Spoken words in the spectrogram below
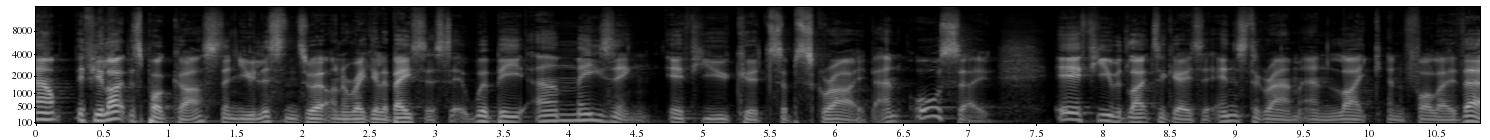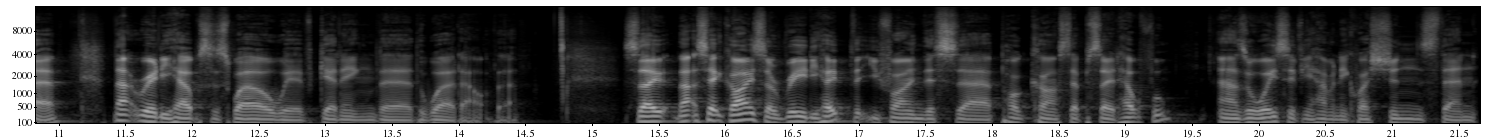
Now, if you like this podcast and you listen to it on a regular basis, it would be amazing if you could subscribe. And also, if you would like to go to Instagram and like and follow there, that really helps as well with getting the, the word out there. So that's it, guys. I really hope that you find this uh, podcast episode helpful. As always, if you have any questions, then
